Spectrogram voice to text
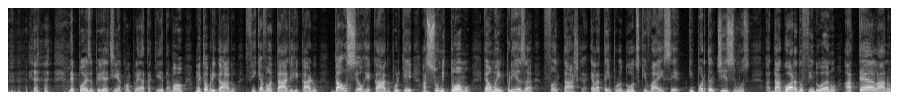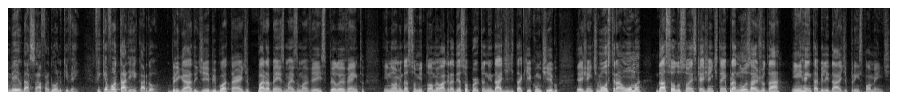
Depois o Pivetinha completa aqui, tá bom? Muito obrigado. Fique à vontade, Ricardo. Dá o seu recado, porque a Sumitomo é uma empresa fantástica. Ela tem produtos que vai ser importantíssimos ah, da agora do fim do ano até lá no meio da safra do ano que vem. Fique à vontade, Ricardo. Obrigado, Dib. Boa tarde. Parabéns mais uma vez pelo evento. Em nome da Sumitomo, eu agradeço a oportunidade de estar aqui contigo e a gente mostrar uma das soluções que a gente tem para nos ajudar em rentabilidade, principalmente.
